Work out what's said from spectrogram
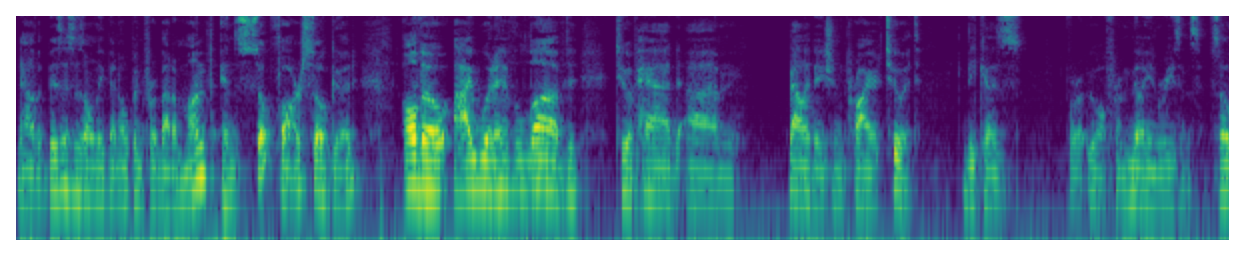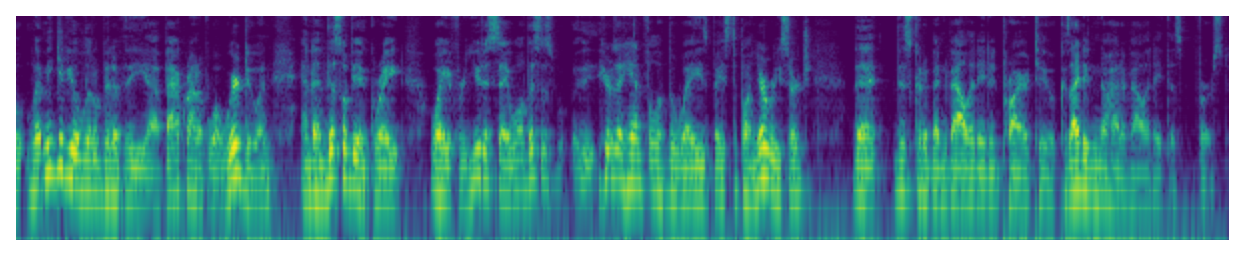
Now, the business has only been open for about a month, and so far, so good. Although I would have loved to have had um, validation prior to it because. For, well, for a million reasons. So let me give you a little bit of the uh, background of what we're doing, and then this will be a great way for you to say, well, this is here's a handful of the ways based upon your research that this could have been validated prior to, because I didn't know how to validate this first.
